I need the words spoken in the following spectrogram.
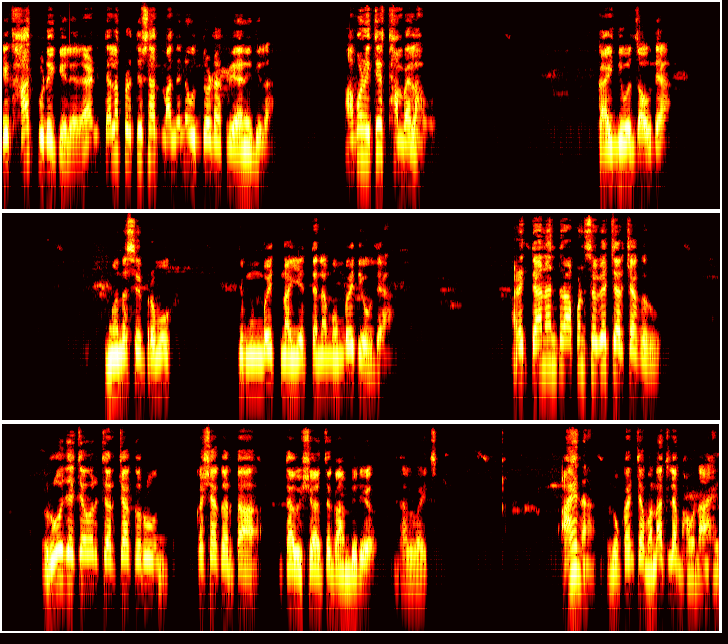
एक हात पुढे केलेला आहे आणि त्याला प्रतिसाद माननीय उद्धव ठाकरे यांनी दिला. आपण इथेच थांबायला हवं. काही दिवस जाऊ द्या. मनसे प्रमुख जे मुंबईत नाहीयेत त्यांना मुंबईत येऊ द्या. आणि त्यानंतर आपण सगळे चर्चा करू. रोज याच्यावर चर्चा करून कशा करता त्या विषयाचं गांभीर्य घालवायचं. आहे ना? लोकांच्या मनातल्या भावना आहेत.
